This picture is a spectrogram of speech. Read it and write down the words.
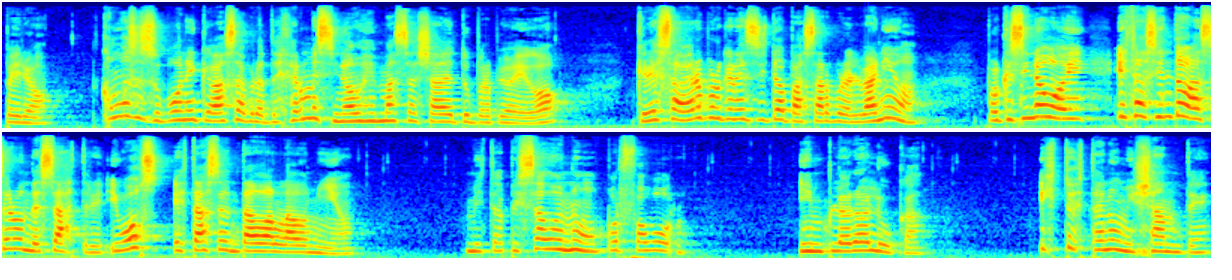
Pero, ¿cómo se supone que vas a protegerme si no ves más allá de tu propio ego? ¿Querés saber por qué necesito pasar por el baño? Porque si no voy, este asiento va a ser un desastre y vos estás sentado al lado mío. Mi tapizado no, por favor. Imploró Luca. Esto es tan humillante.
